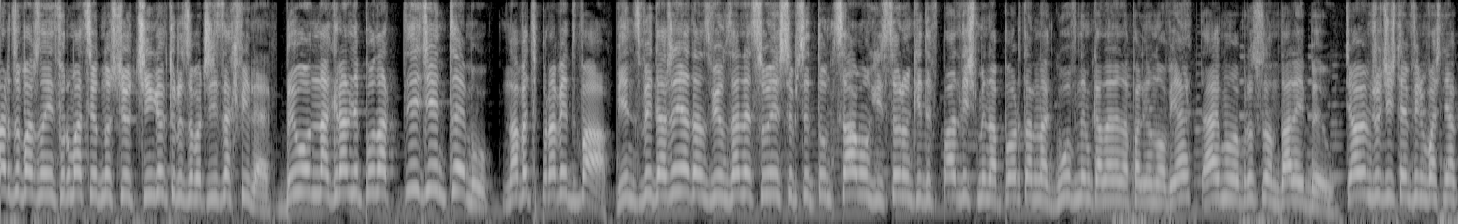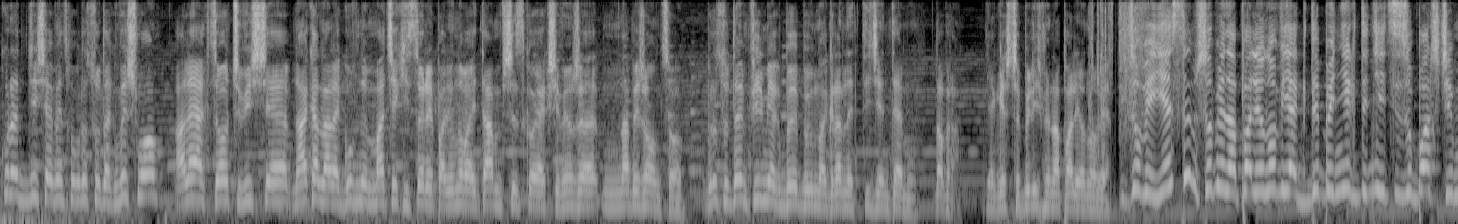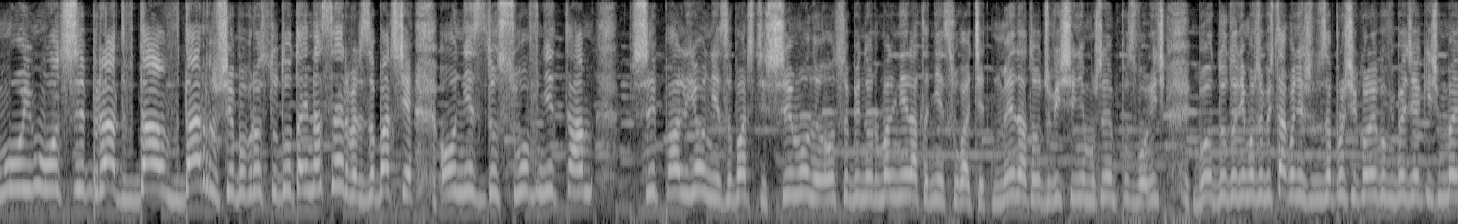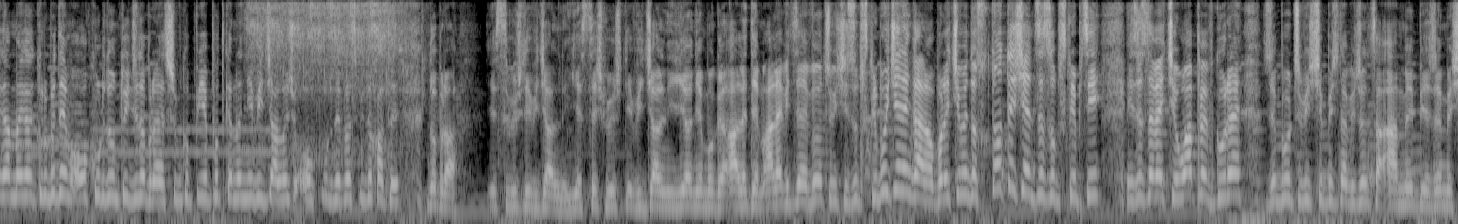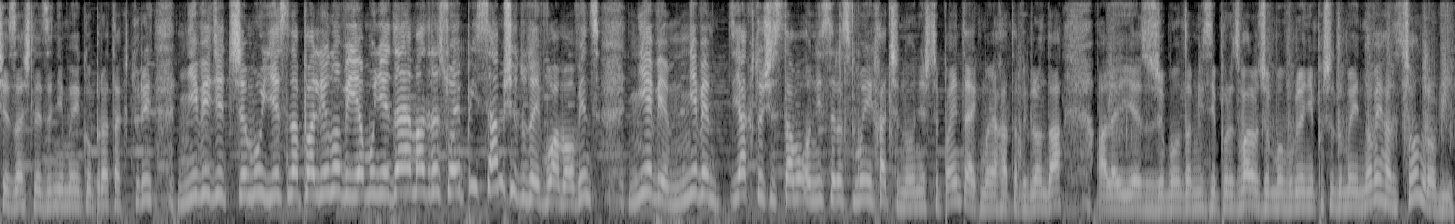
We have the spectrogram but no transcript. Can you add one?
Bardzo ważna informacja odnośnie odcinka, który zobaczycie za chwilę. Był on nagrany ponad tydzień temu, nawet prawie dwa, więc wydarzenia tam związane są jeszcze przed tą całą historią, kiedy wpadliśmy na portal na głównym kanale na Palionowie. Tak bym po prostu tam dalej był. Chciałem wrzucić ten film właśnie akurat dzisiaj, więc po prostu tak wyszło, ale jak co, oczywiście na kanale głównym macie historię Palionowa i tam wszystko jak się wiąże na bieżąco. Po prostu ten film jakby był nagrany tydzień temu. Dobra. Jak jeszcze byliśmy na Palionowie. Widzowie, jestem sobie na Palionowie jak gdyby nigdy nic. I Zobaczcie, mój młodszy brat wda wdarł się po prostu tutaj na serwer. Zobaczcie, on jest dosłownie tam przy Palionie. Zobaczcie, Szymony, on sobie normalnie lata. Nie, słuchajcie, my na to oczywiście nie możemy pozwolić, bo to, to nie może być tak. On jeszcze tu zaprosi kolegów i będzie jakiś mega, mega gruby dym. O kurde, on tu idzie. Dobra, ja szybko piję potkę na niewidzialność. O kurde, wraz mi do chaty. Dobra, jestem już niewidzialny. Jesteśmy już niewidzialni. Ja nie mogę, ale dym. Ale widzę, wy oczywiście subskrybujcie ten kanał, bo lecimy do 100 tysięcy subskrypcji i zostawiajcie łapę w górę, żeby oczywiście być na bieżąco, a my bierzemy się za śledzenie mojego brata, który nie wiedzieć czemu jest na Palionowie. Ja mu nie dałem adresu IP, sam się tutaj włamał, więc nie wiem, nie wiem jak to się stało. On jest teraz w mojej chacie. No on jeszcze pamięta jak moja chata wygląda, ale jest, żeby on tam nic nie porozwalał, żeby on w ogóle nie poszedł do mojej nowej chaty. Co on robi?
